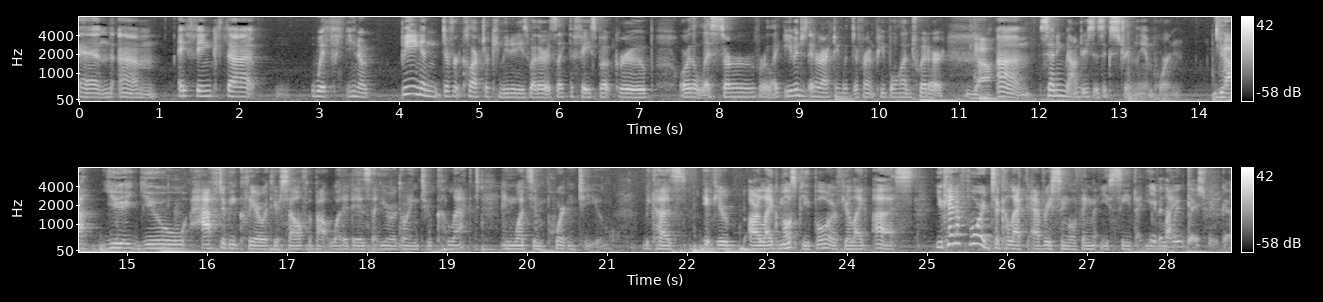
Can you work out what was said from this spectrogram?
and um, I think that with you know being in different collector communities, whether it's like the Facebook group or the listserv or like even just interacting with different people on Twitter, Yeah. um, setting boundaries is extremely important. Yeah, you you have to be clear with yourself about what it is that you are going to collect and what's important to you. Because if you are like most people, or if you're like us, you can't afford to collect every single thing that you see that you Even like. though we wish we could.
